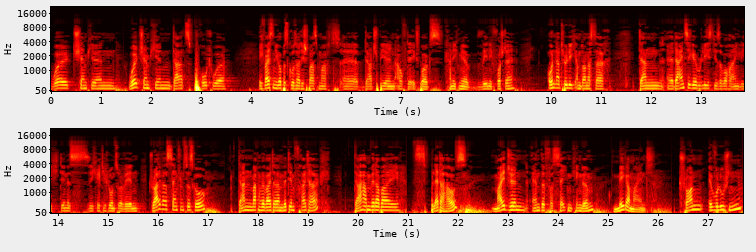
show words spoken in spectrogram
World Champion, World Champion Darts Pro Tour. Ich weiß nicht, ob es großartig Spaß macht, äh, Dart spielen auf der Xbox, kann ich mir wenig vorstellen. Und natürlich am Donnerstag dann äh, der einzige Release diese Woche eigentlich, den es sich richtig lohnt zu erwähnen. Drivers San Francisco. Dann machen wir weiter mit dem Freitag. Da haben wir dabei Splatterhouse, Mygen and the Forsaken Kingdom, Megamind, Tron Evolution,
